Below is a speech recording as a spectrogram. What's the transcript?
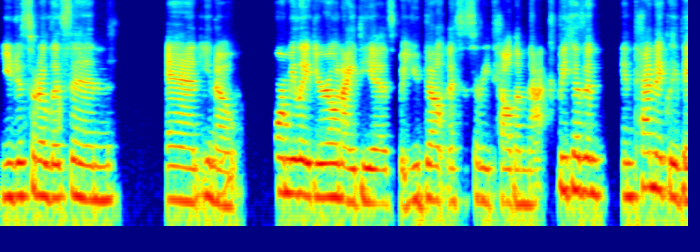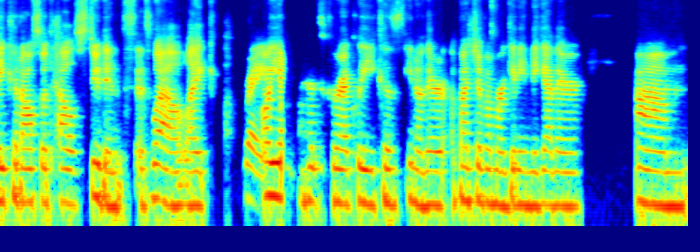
you just sort of listen, and you know, formulate your own ideas, but you don't necessarily tell them that because in, in technically they could also tell students as well, like, right. oh yeah, that's correctly because you know there a bunch of them are getting together. Um,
